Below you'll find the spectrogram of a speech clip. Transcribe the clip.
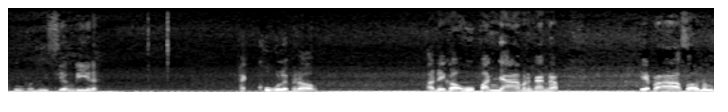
โอ้วันนี้เสียงดีนะ แพ็คคู่เลยพี่น้อง อันนี้ก็อูปัญญาเหมือนกันครับ FR 2 1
